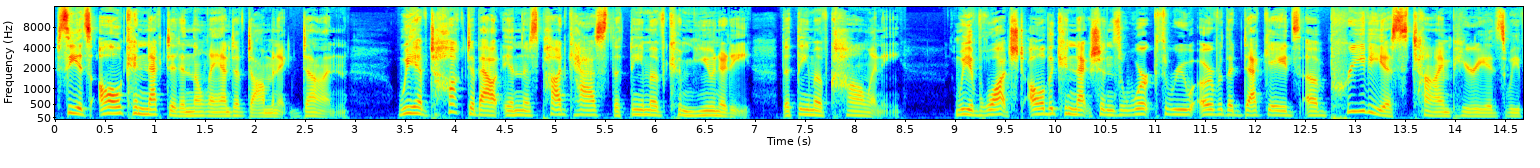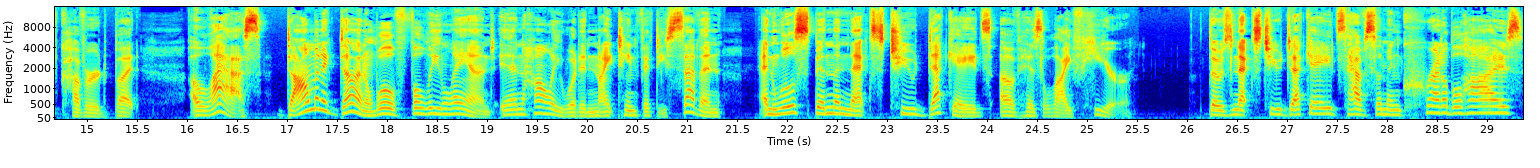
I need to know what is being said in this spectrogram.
See, it's all connected in the land of Dominic Dunne. We have talked about in this podcast the theme of community, the theme of colony. We have watched all the connections work through over the decades of previous time periods we've covered, but alas, Dominic Dunne will fully land in Hollywood in 1957 and will spend the next two decades of his life here. Those next two decades have some incredible highs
